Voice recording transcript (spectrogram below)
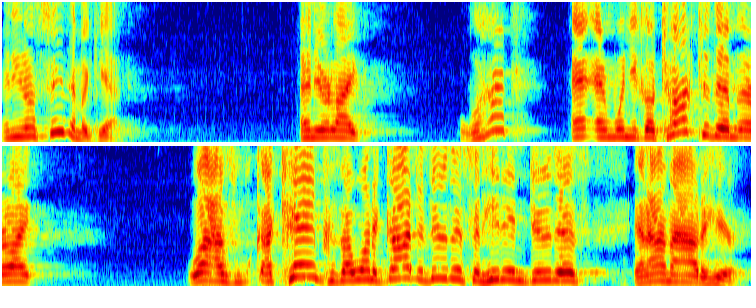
And you don't see them again. And you're like, what? And, and when you go talk to them, they're like, well, I, was, I came because I wanted God to do this and he didn't do this and I'm out of here.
